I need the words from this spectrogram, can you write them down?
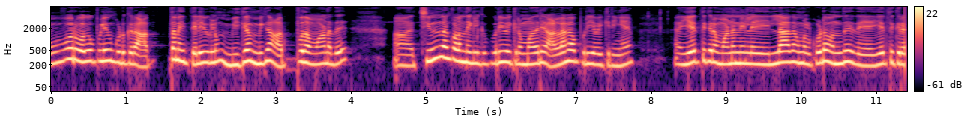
ஒவ்வொரு வகுப்புலேயும் கொடுக்குற அத்தனை தெளிவுகளும் மிக மிக அற்புதமானது. சின்ன குழந்தைங்களுக்கு புரிய வைக்கிற மாதிரி அழகாக புரிய வைக்கிறீங்க. ஏற்றுக்கிற மனநிலை இல்லாதவங்க கூட வந்து இதை ஏற்றுக்கிற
